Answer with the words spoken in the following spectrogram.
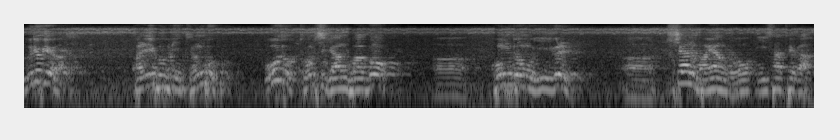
의료계와 관리 부분인 정부 모두 조금씩 양보하고 어, 공동 이익을 어, 취하는 방향으로 이 사태가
